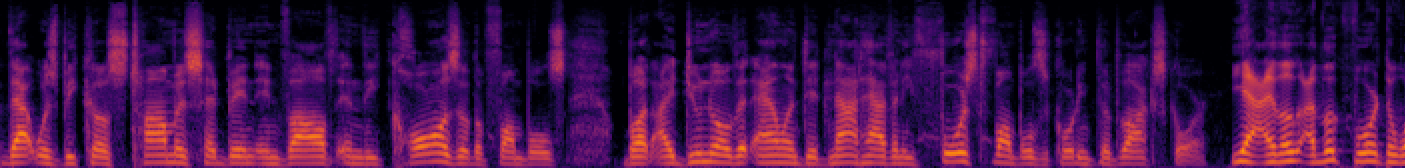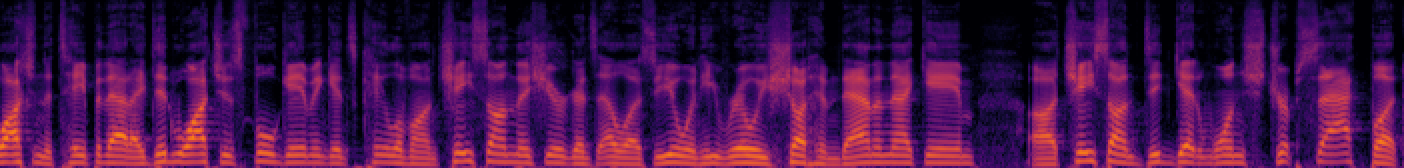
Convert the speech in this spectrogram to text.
that was because Thomas had been involved in the cause of the fumbles, but I do know that Allen did not have any forced fumbles according to the box score. Yeah, I look I look forward to watching the tape of that. I did watch his full game against K'Lavon Chaisson this year against LSU, and he really shut him down in that game. Uh, Chaisson did get one strip sack, but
